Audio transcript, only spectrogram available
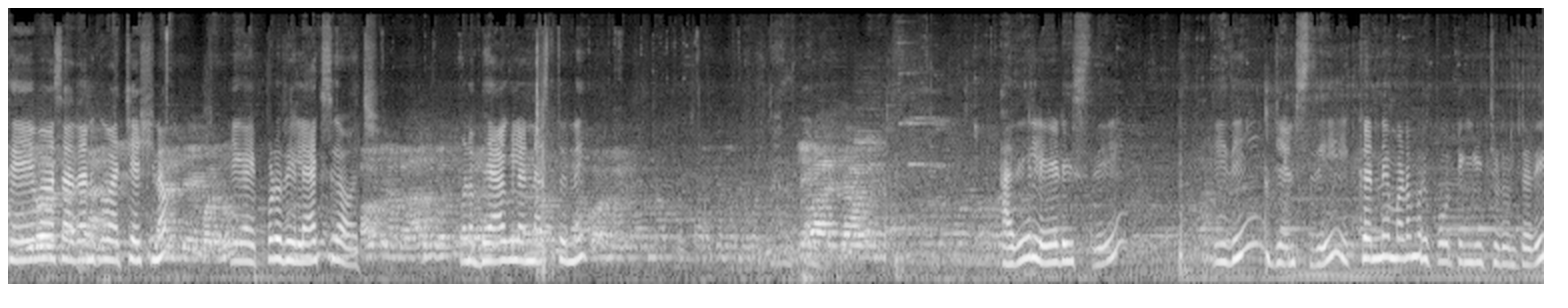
సేవా సదానికి వచ్చేసినాం. ఇక ఇప్పుడు రిలాక్స్ కావచ్చు మన బ్యాగులన్నీ వస్తున్నాయి. అది లేడీస్ది ఇది జెంట్స్ది ఇక్కడనే మనం రిపోర్టింగ్ ఇచ్చుడు ఉంటుంది.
